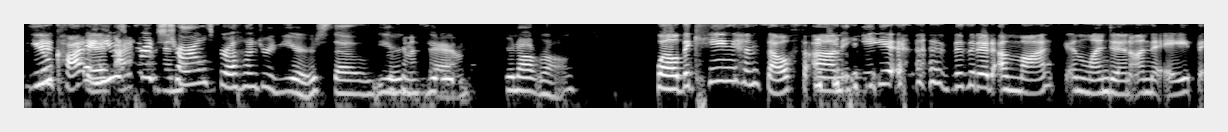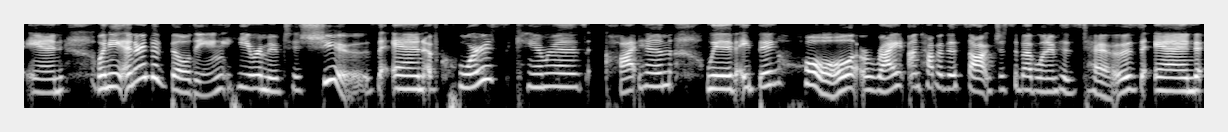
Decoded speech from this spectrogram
you caught it. He was I Prince Charles for a hundred years, so you're, you're you're not wrong. Well, the king himself, um, he visited a mosque in London on the 8th. And when he entered the building, he removed his shoes. And of course, cameras caught him with a big hole right on top of his sock, just above one of his toes. And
